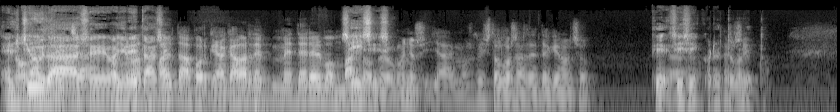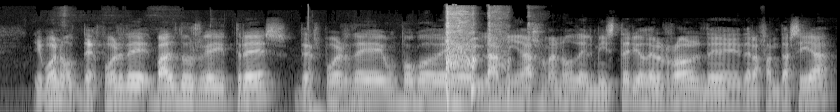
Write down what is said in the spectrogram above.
el da Judas, fecha eh, porque Bayonetta, no hace sí. falta, porque acabas de meter el bombazo, Sí, sí, pero coño, si ya hemos visto cosas de Tekken 8. Sí, sí, sí, correcto, correcto. Y bueno, después de Baldur's Gate 3, después de un poco de la miasma, ¿no? Del misterio del rol, de, la fantasía,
